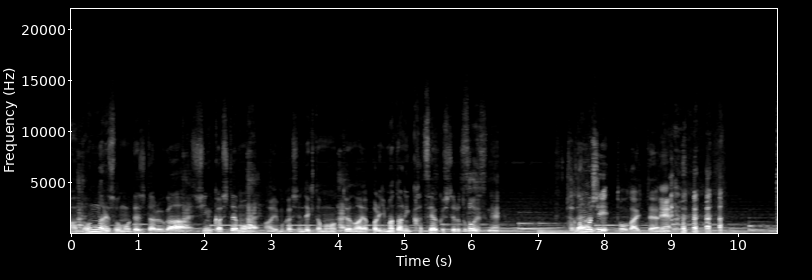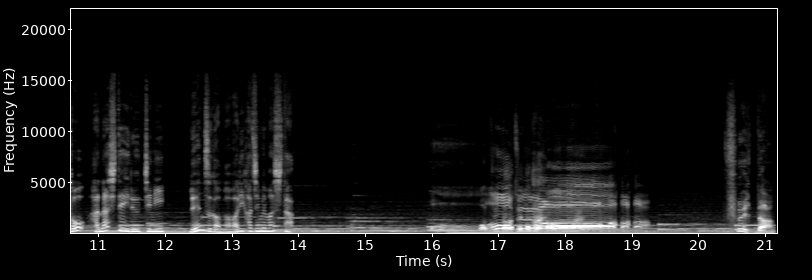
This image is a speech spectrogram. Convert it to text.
あどんなにそのデジタルがはい。進化しても、はい。ああいう昔にできたものっていうのはやっぱり未だに活躍してるとそうですね。頼もしい東大って、ね。と話しているうちにレンズが回り始めました。あついたついた。つい。たあー。ついた。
